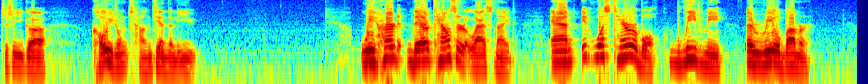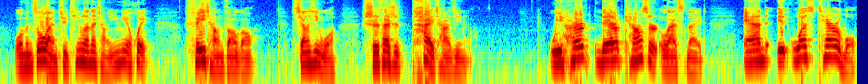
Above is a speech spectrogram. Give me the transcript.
这是一个 口语中常见的俚语。We heard their concert last night, and it was terrible. Believe me, a real bummer. 我们昨晚去听了那场音乐会，非常糟糕。相信我，实在是太差劲了。We heard their concert last night, and it was terrible.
